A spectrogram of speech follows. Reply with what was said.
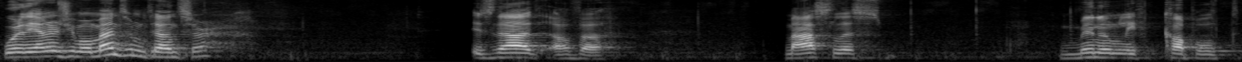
Where the energy momentum tensor is that of a massless, minimally coupled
